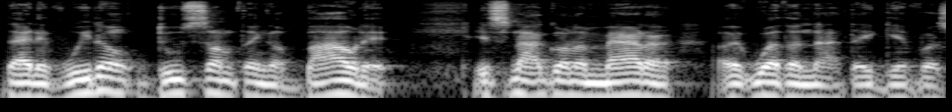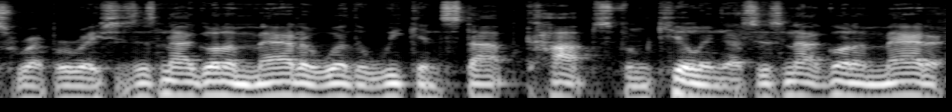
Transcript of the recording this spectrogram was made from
that if we don't do something about it, it's not going to matter uh, whether or not they give us reparations. It's not going to matter whether we can stop cops from killing us. It's not going to matter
